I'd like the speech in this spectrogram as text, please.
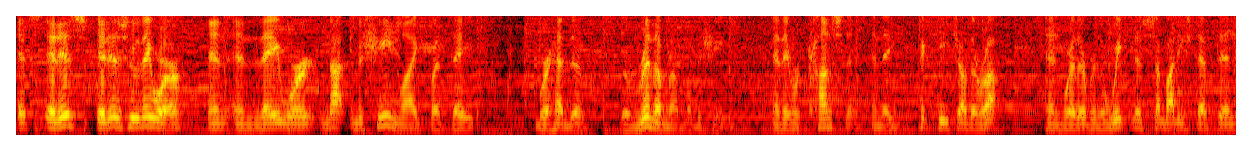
It's it is it is who they were, and and they were not machine-like, but they were had the the rhythm of a machine, and they were constant, and they picked each other up, and where there was a weakness, somebody stepped in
